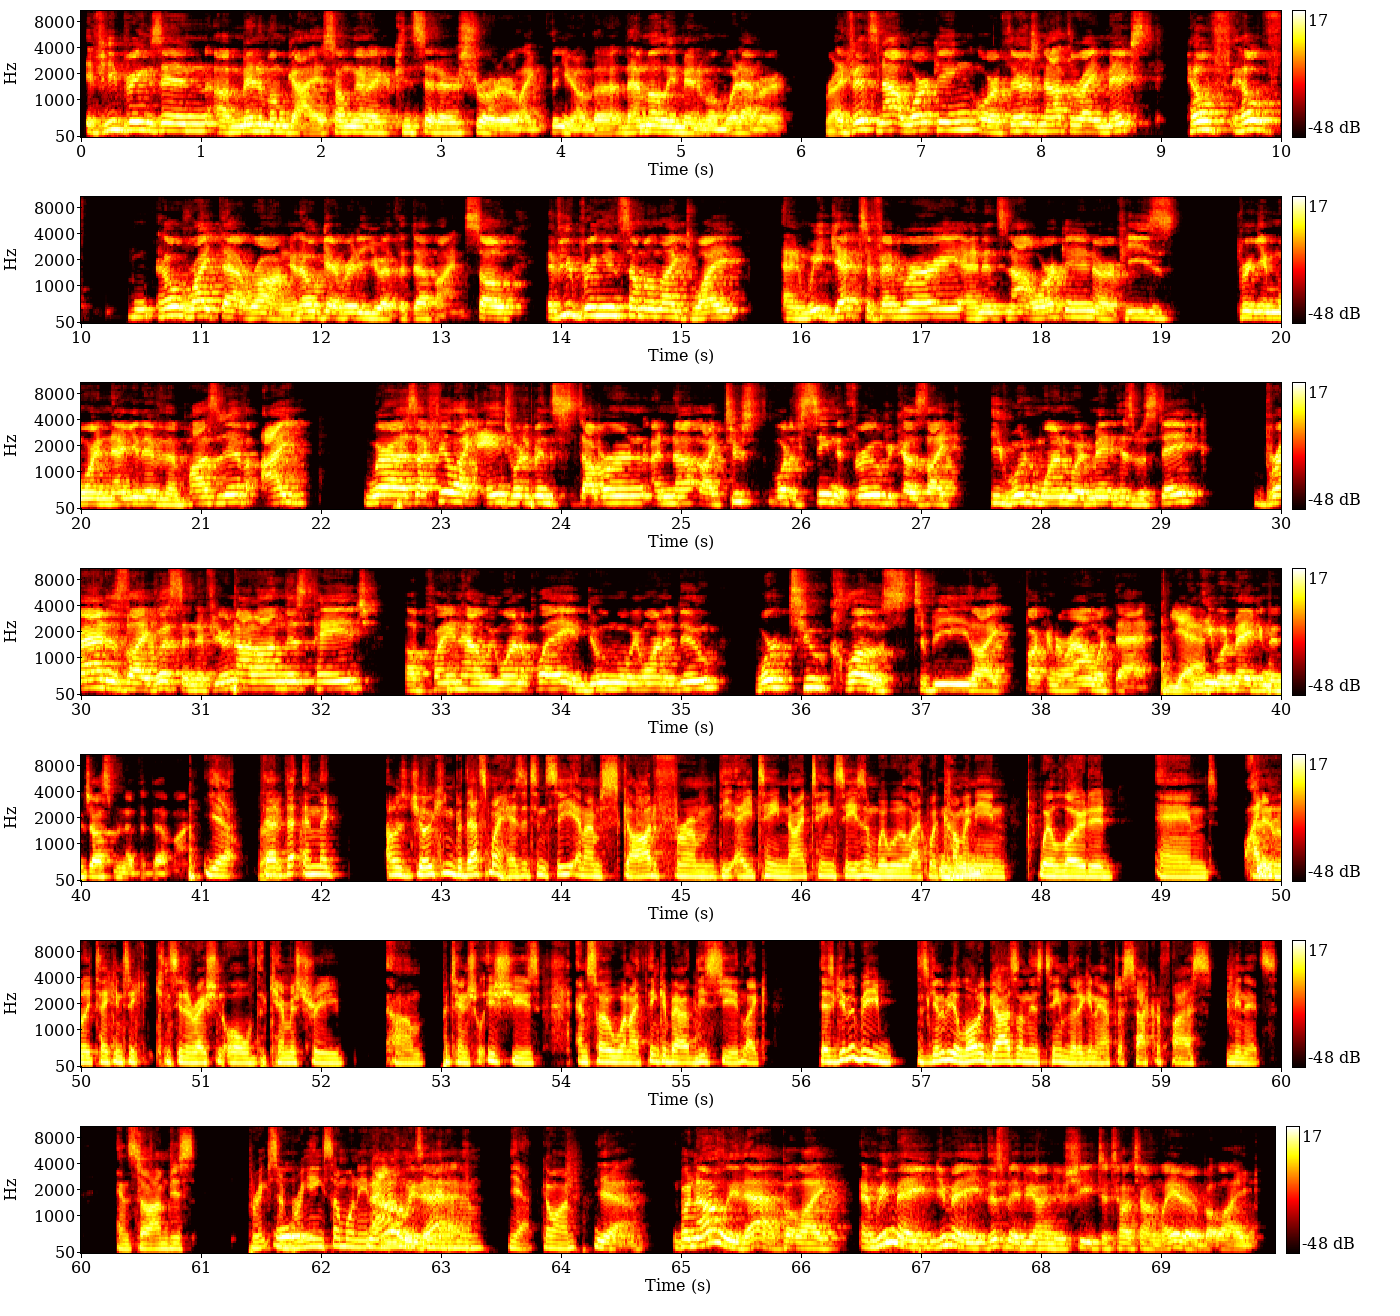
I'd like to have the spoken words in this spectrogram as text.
if he brings in a minimum guy, so I'm going to consider Schroeder like you know the the MLE minimum, whatever. Right. If it's not working or if there's not the right mix, he'll he'll he'll right that wrong and he'll get rid of you at the deadline. So if you bring in someone like Dwight and we get to February and it's not working, or if he's bringing more negative than positive, I whereas I feel like Ainge would have been stubborn enough, like too would have seen it through because like he wouldn't want to admit his mistake. Brad is like, listen, if you're not on this page of playing how we want to play and doing what we want to do, we're too close to be like fucking around with that. Yeah. And he would make an adjustment at the deadline. Yeah. Right. That, that, and the, I was joking, but that's my hesitancy. And I'm scarred from the 18 19 season where we were like, we're coming Mhm. in, we're loaded. And I didn't really take into consideration all of the chemistry um, potential issues. And so when I think about this year, like there's going to be there's going to be a lot of guys on this team that are going to have to sacrifice minutes. And so I'm just bring, so Well, bringing someone in. not only that- minimum. Yeah, go on. Yeah. But not only that, but like, and we may, you may, this may be on your sheet to touch on later, but like,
